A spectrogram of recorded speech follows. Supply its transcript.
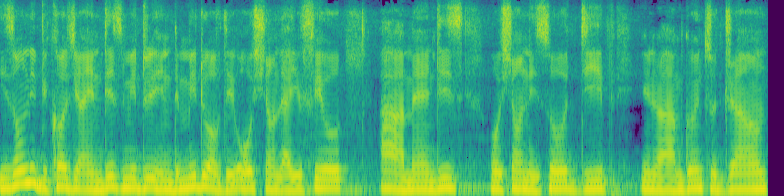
it's only because you're in this middle in the middle of the ocean that you feel ah man this ocean is so deep you know i'm going to drown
